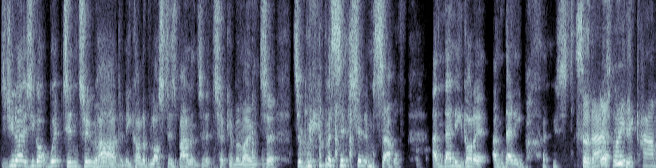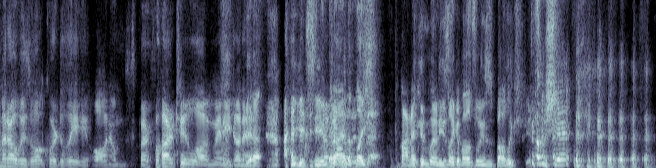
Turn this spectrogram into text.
Did you notice he got whipped in too hard and he kind of lost his balance and it took him a moment to to reposition himself and then he got it and then he posed. So that's Yeah. why the camera was awkwardly on him for far too long when he done it. yeah, you can see him kind of like it. Panicking when he's like about to lose his balance. Like, shit, oh shit!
